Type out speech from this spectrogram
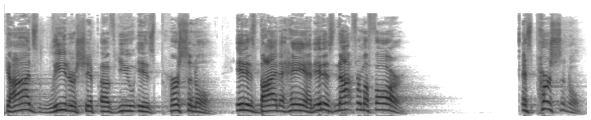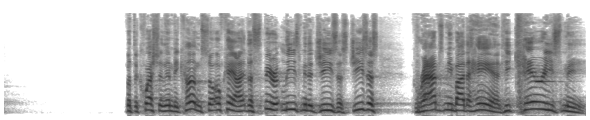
God's leadership of you is personal. It is by the hand. It is not from afar. It's personal. But the question then becomes so, okay, I, the Spirit leads me to Jesus. Jesus grabs me by the hand, He carries me.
